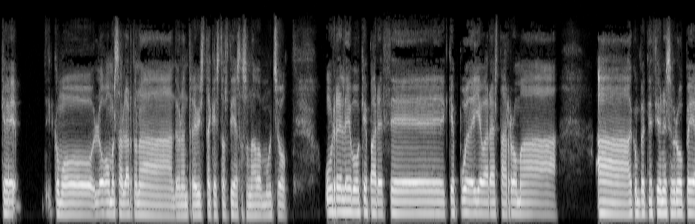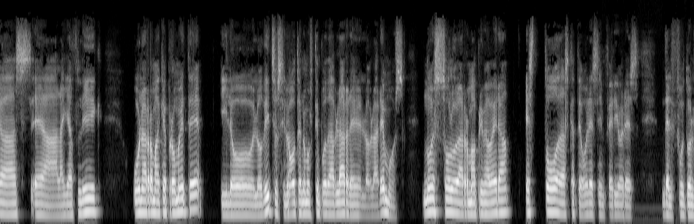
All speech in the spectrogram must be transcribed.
que, como luego vamos a hablar de una, de una entrevista que estos días ha sonado mucho, un relevo que parece que puede llevar a esta Roma a competiciones europeas, eh, a la Youth League, una Roma que promete, y lo, lo dicho, si luego tenemos tiempo de hablar, eh, lo hablaremos. No es solo la Roma primavera, es todas las categorías inferiores del fútbol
